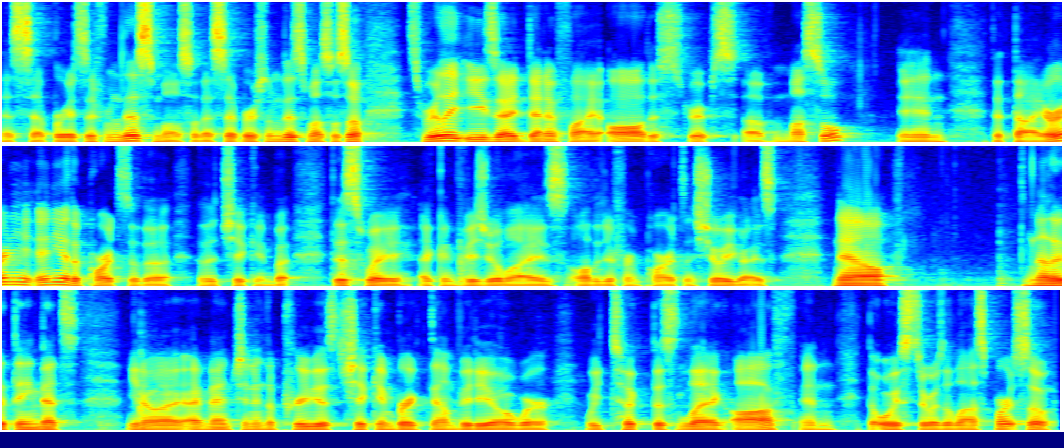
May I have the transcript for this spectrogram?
that separates it from this muscle, that separates from this muscle. So it's really easy to identify all the strips of muscle in the thigh or any, any other parts of the, of the chicken. But this way I can visualize all the different parts and show you guys. Now, Another thing that's, you know, I, I, mentioned in the previous chicken breakdown video where we took this leg off and the oyster was the last part. So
